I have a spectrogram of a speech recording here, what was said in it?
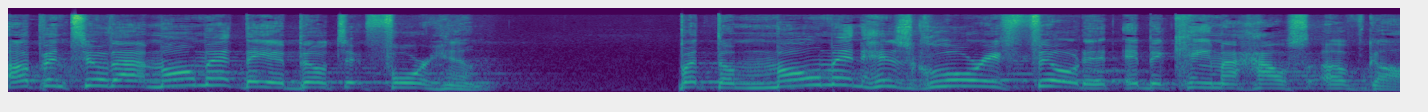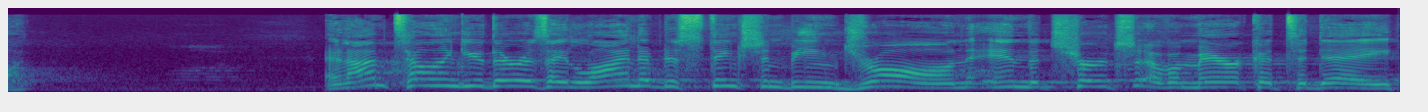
Up until that moment, they had built it for him. But the moment his glory filled it, it became a house of God. And I'm telling you, there is a line of distinction being drawn in the church of America today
